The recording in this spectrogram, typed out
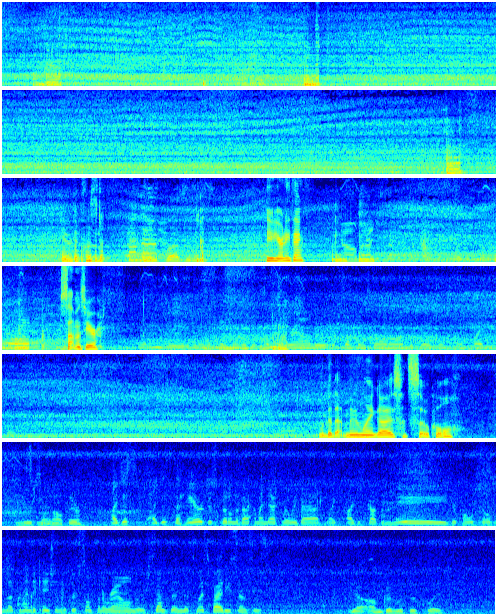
You hear anything? Something's here. Look at that moonlight, guys. That's so cool. Something out there? I just, I just, the hair just stood on the back of my neck really bad. Like I just got the major cold chills, and that's an indication that there's something around or something. That's my spidey senses. Yeah, I'm good with this place.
